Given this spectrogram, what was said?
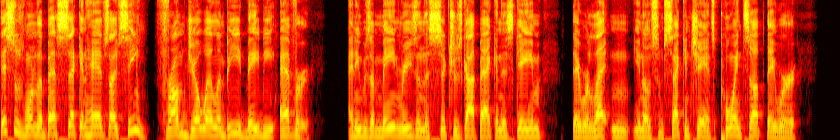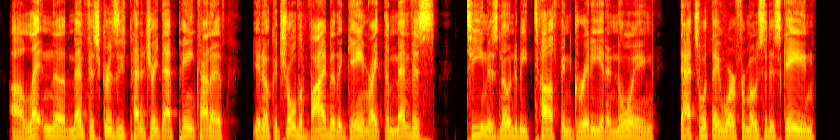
this was one of the best second halves I've seen from Joel Embiid, maybe ever. And he was a main reason the Sixers got back in this game. They were letting, you know, some second chance points up. They were uh, letting the Memphis Grizzlies penetrate that paint, kind of, you know, control the vibe of the game, right? The Memphis team is known to be tough and gritty and annoying. That's what they were for most of this game.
